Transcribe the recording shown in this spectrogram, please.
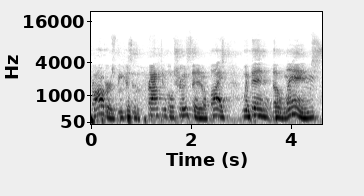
Proverbs, because of the practical truths that it applies within the lens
